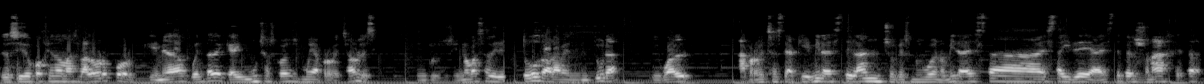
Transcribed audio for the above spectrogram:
Yo les he ido cogiendo más valor porque me he dado cuenta de que hay muchas cosas muy aprovechables. Incluso si no vas a vivir toda la aventura, igual aprovechas de aquí, mira este gancho que es muy bueno, mira esta, esta idea, este personaje, tal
